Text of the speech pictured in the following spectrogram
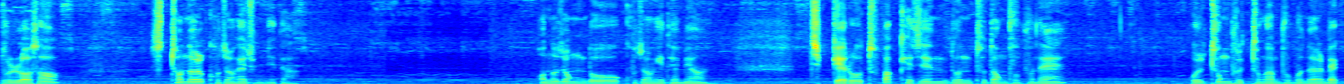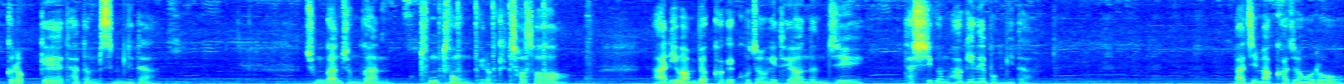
눌러서 스톤을 고정해 줍니다. 어느 정도 고정이 되면 집게로 투박해진 눈 두덩 부분에 울퉁불퉁한 부분을 매끄럽게 다듬습니다. 중간중간 퉁퉁 이렇게 쳐서 알이 완벽하게 고정이 되었는지 다시금 확인해 봅니다. 마지막 과정으로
